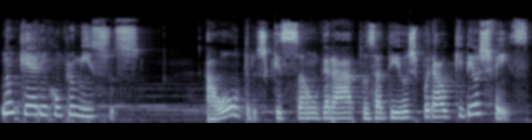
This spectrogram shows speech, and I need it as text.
não querem compromissos. Há outros que são gratos a Deus por algo que Deus fez,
